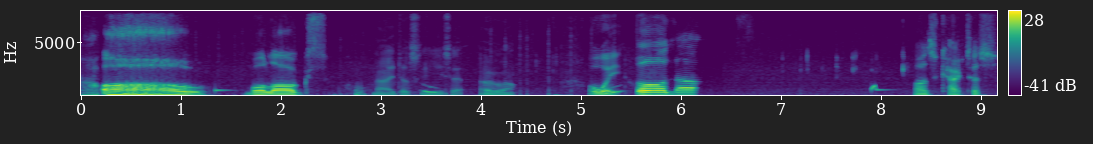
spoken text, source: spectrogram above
Oh, more logs. No, it doesn't use it. Oh well. Oh wait. Oh no. Oh, it's a cactus.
